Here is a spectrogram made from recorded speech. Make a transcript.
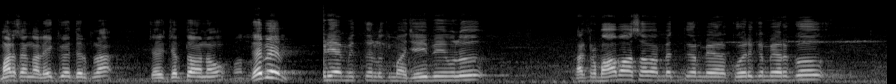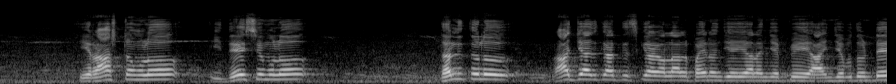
మాల సంఘాలు ఐక్యవేద తరఫున చెప్తా ఉన్నాం. జై మీడియా మిత్రులకి మా జయభీములు డాక్టర్ బాబాసాహెబ్ అంబేద్కర్ మేర కోరిక మేరకు ఈ రాష్ట్రంలో ఈ దేశంలో దళితులు రాజ్యాధికారి దిశగా వెళ్ళాలని పయనం చేయాలని చెప్పి ఆయన చెబుతుంటే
